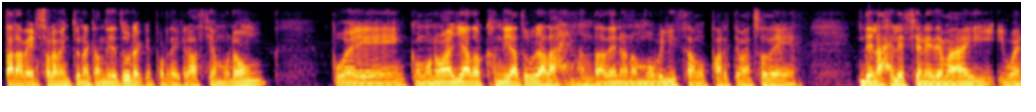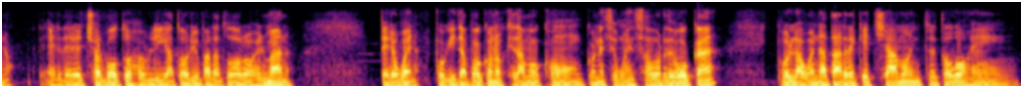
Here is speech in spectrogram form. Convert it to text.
para ver solamente una candidatura que por desgracia Morón pues como no haya dos candidaturas, las hermandades no nos movilizamos parte macho de, de las elecciones y demás. Y, bueno, el derecho al voto es obligatorio para todos los hermanos. Pero bueno, poquito a poco nos quedamos con, con ese buen sabor de boca, con la buena tarde que echamos entre todos en,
